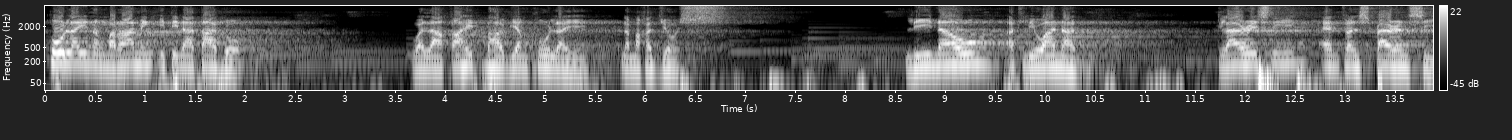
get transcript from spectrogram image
kulay ng maraming itinatago. Wala kahit bahagyang kulay na makadiyos. Linaw at liwanag clarity and transparency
